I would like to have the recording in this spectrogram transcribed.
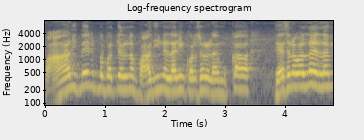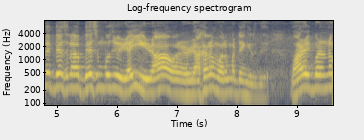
பாதி பேர் இப்போ பார்த்தேன்னா பாதின்னு எல்லாரையும் குறை சொல்லல. முக்கா பேசுகிறவாள் தான் எல்லாமே பேசுகிறா பேசும்போது ழை ழா வர- ரகரம் வரமாட்டேங்கிறது. வாழைப்பழம்னா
